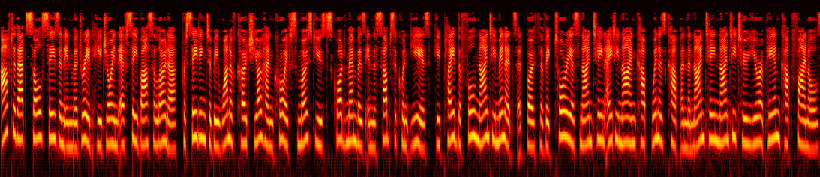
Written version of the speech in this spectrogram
After that sole season in Madrid he joined FC Barcelona, proceeding to be one of coach Johan Cruyff's most used squad members in the subsequent years. He played the full 90 minutes at both the victorious 1989 Cup Winners' Cup and the 1992 European Cup finals.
